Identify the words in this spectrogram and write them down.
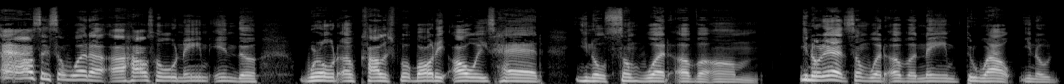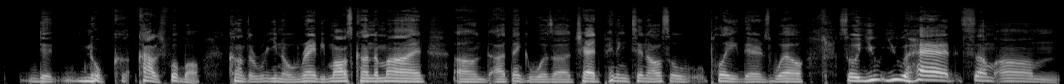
I'll say somewhat a, a, household name in the world of college football. They always had, you know, somewhat of a, um, you know, they had somewhat of a name throughout, you know, the you know college football comes to you know Randy Moss come to mind. Um, I think it was uh, Chad Pennington also played there as well. So you you had some um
